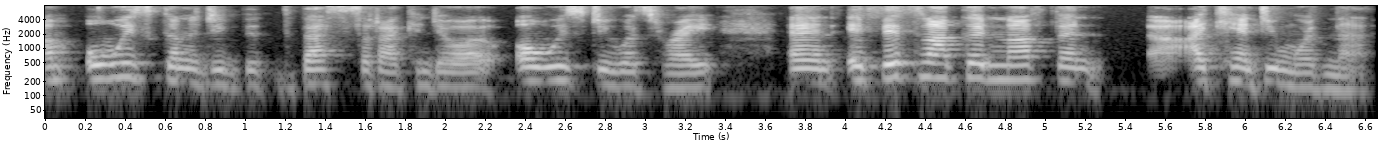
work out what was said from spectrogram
I'm always going to do the best that I can do. I always do what's right. And if it's not good enough, then I can't do more than that.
